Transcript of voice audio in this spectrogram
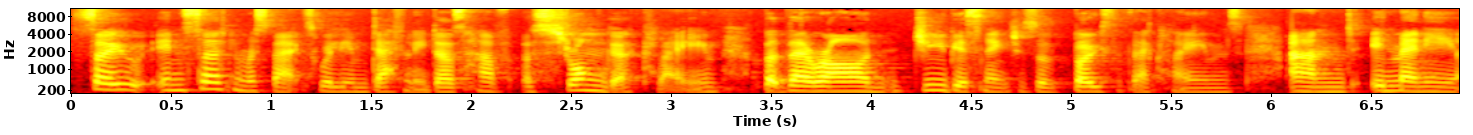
So, in certain respects, William definitely does have a stronger claim, but there are dubious natures of both of their claims, and in many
